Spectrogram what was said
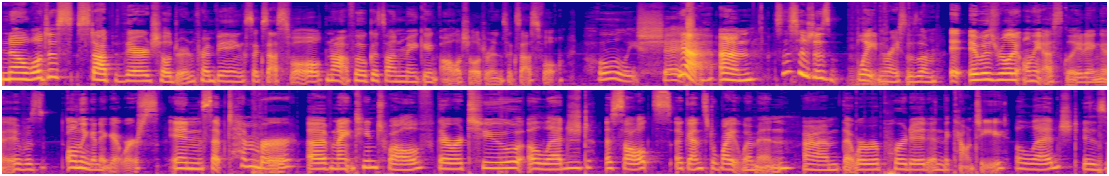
no, we'll just stop their children from being successful, not focus on making all children successful. Holy shit. Yeah, um, so this is just blatant racism. It, it was really only escalating. It was only going to get worse. In September of 1912, there were two alleged assaults against white women um, that were reported in the county. Alleged is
